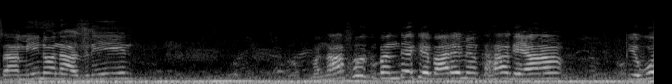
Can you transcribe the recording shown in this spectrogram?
سامعین و ناظرین، منافق بندے کے بارے میں کہا گیا کہ وہ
